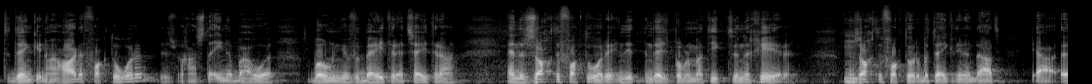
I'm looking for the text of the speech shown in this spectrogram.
te denken in harde factoren. Dus we gaan stenen bouwen, woningen verbeteren, et cetera. En de zachte factoren in, dit, in deze problematiek te negeren. De zachte factoren betekent inderdaad ja, eh,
